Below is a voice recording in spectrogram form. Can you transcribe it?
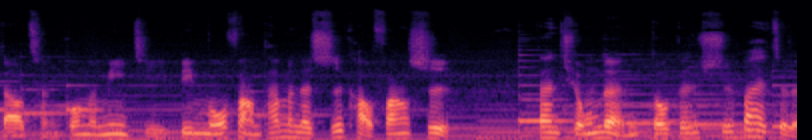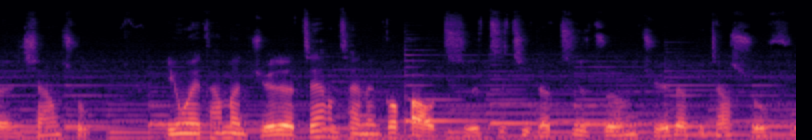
到成功的秘籍，并模仿他们的思考方式。但穷人都跟失败者人相处，因为他们觉得这样才能够保持自己的自尊，觉得比较舒服。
